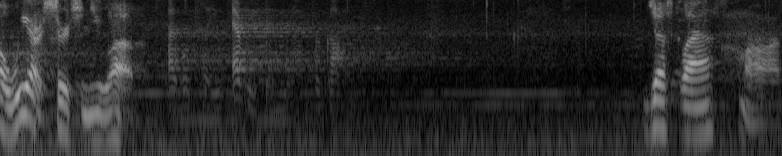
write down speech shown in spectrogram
Oh, we are searching you up. I will tell you everything you have forgotten. Just glass? Come on.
